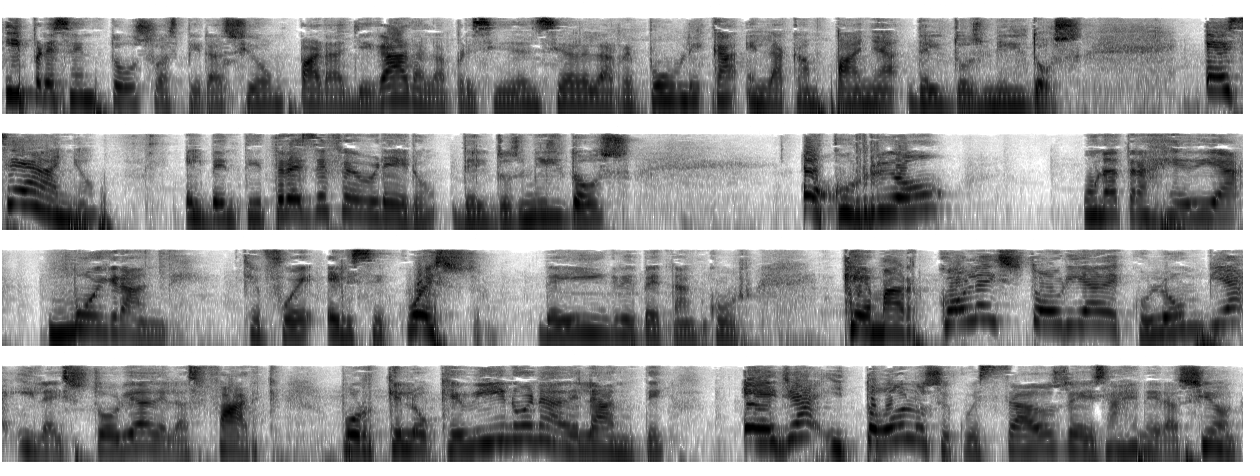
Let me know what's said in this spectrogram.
y presentó su aspiración para llegar a la presidencia de la República en la campaña del 2002. Ese año, el 23 de febrero del 2002, ocurrió una tragedia muy grande que fue el secuestro de Ingrid Betancourt, que marcó la historia de Colombia y la historia de las FARC, porque lo que vino en adelante, ella y todos los secuestrados de esa generación,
